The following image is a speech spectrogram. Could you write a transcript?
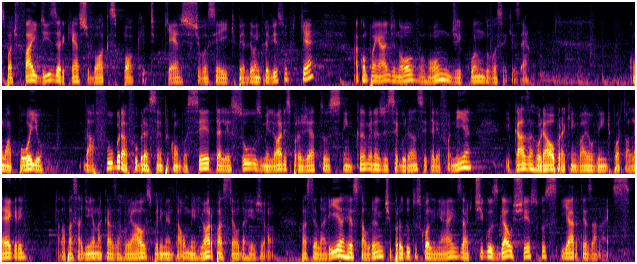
Spotify, Deezer, Castbox, Pocket Cast. Você aí que perdeu a entrevista ou que quer acompanhar de novo, onde e quando você quiser. Com o apoio da FUBRA, a FUBRA é sempre com você, Telesul, os melhores projetos em câmeras de segurança e telefonia, e Casa Rural para quem vai ouvir de Porto Alegre, aquela passadinha na Casa Rural, experimentar o melhor pastel da região. Pastelaria, restaurante, produtos coloniais, artigos gauchescos e artesanais.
